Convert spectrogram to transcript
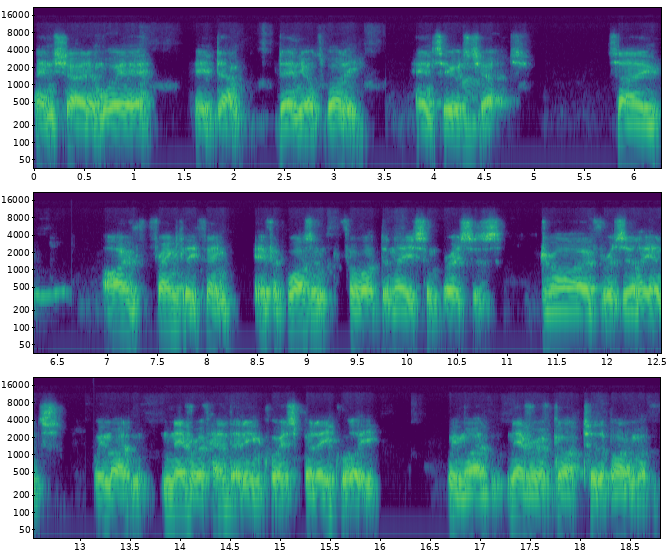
and showed him where he'd dumped Daniel's body, hence he was hmm. charged. So I frankly think if it wasn't for Denise and Bruce's drive, resilience, we might never have had that inquest, but equally, we might never have got to the bottom of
